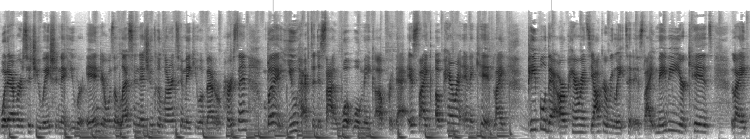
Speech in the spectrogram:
whatever situation that you were in. There was a lesson that you could learn to make you a better person, but you have to decide what will make up for that. It's like a parent and a kid. Like people that are parents, y'all can relate to this. Like maybe your kids, like,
